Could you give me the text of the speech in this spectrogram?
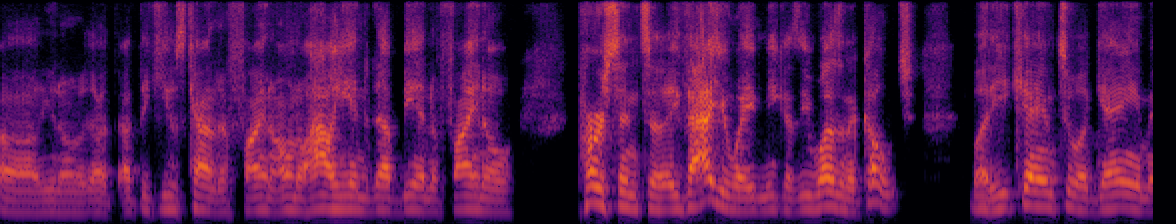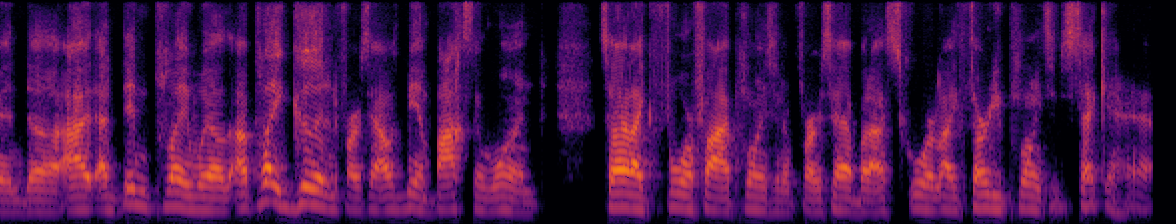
Uh, you know, I, I, think he was kind of the final. I don't know how he ended up being the final person to evaluate me because he wasn't a coach, but he came to a game and uh, I, I, didn't play well. I played good in the first half. I was being and won. So I had like four or five points in the first half, but I scored like 30 points in the second half.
